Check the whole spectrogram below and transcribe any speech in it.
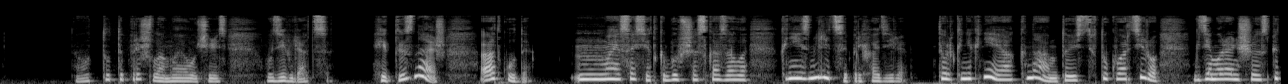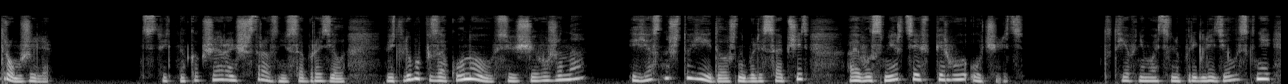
Вот тут и пришла моя очередь удивляться. «И ты знаешь? А откуда?» «Моя соседка бывшая сказала, к ней из милиции приходили. Только не к ней, а к нам, то есть в ту квартиру, где мы раньше с Петром жили». Действительно, как же я раньше сразу не сообразила, ведь Люба по закону все еще его жена и ясно, что ей должны были сообщить о его смерти в первую очередь. Тут я внимательно пригляделась к ней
